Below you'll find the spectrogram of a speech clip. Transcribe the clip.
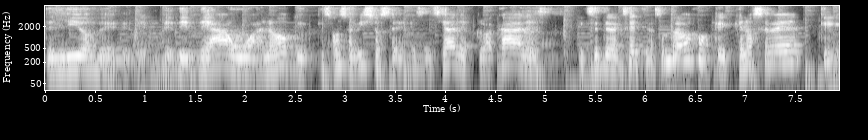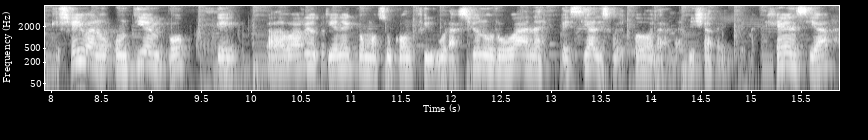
tendidos de, agua, ¿no? Que, son servicios esenciales, cloacales, etcétera, etcétera. Son trabajos que, no se ven, que, llevan un tiempo, que cada barrio tiene como su configuración urbana especial y sobre todo las, villas de, emergencia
